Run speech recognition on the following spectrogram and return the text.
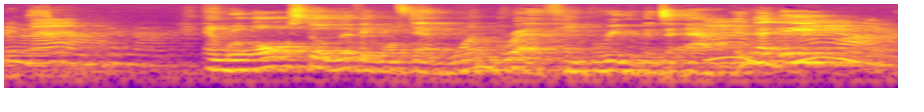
Amen. And we're all still living off that one breath he breathed into Adam. Isn't that mm. deep? Mm.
